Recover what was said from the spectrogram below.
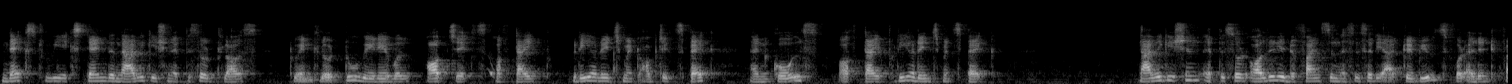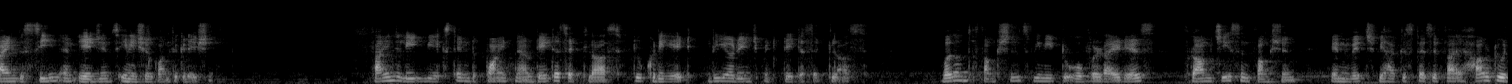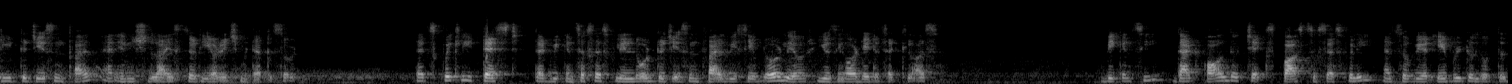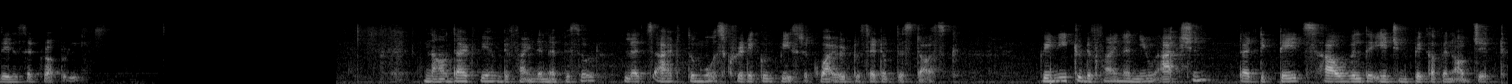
Next, we extend the navigation episode class to include two variable objects of type rearrangement object spec and goals of type rearrangement spec. Navigation episode already defines the necessary attributes for identifying the scene and agent's initial configuration. Finally, we extend the PointNav dataset class to create rearrangement dataset class. One of the functions we need to override is from JSON function in which we have to specify how to read the JSON file and initialize the rearrangement episode. Let's quickly test that we can successfully load the JSON file we saved earlier using our dataset class. We can see that all the checks passed successfully and so we are able to load the dataset properly. Now that we have defined an episode, let's add the most critical piece required to set up this task. We need to define a new action that dictates how will the agent pick up an object.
